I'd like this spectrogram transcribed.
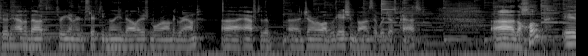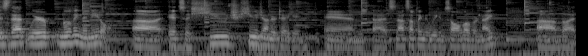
should have about $350 million more on the ground uh, after the uh, general obligation bonds that were just passed. Uh, the hope is that we're moving the needle. Uh, it's a huge, huge undertaking, and uh, it's not something that we can solve overnight. Uh, but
